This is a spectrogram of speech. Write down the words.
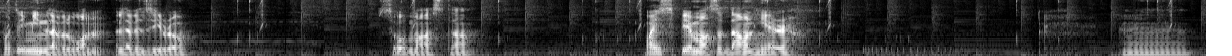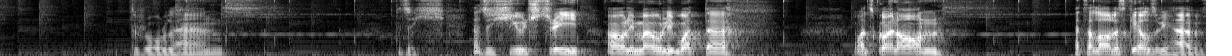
What do you mean level 1, level 0? Swordmaster. Why is Spearmaster down here? Uh, draw lands. That's a that's a huge tree. Holy moly! What the? What's going on? That's a lot of skills we have.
